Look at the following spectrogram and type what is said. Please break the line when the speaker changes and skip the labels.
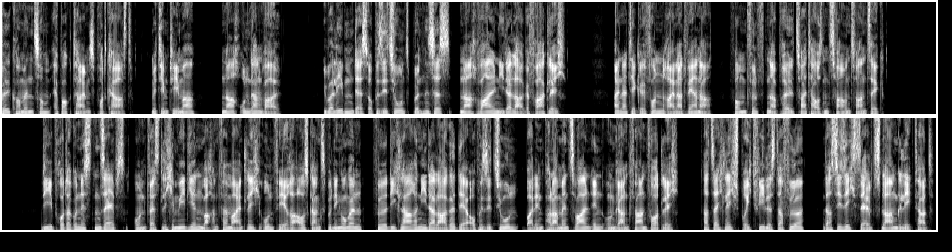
Willkommen zum Epoch Times Podcast mit dem Thema Nach Ungarnwahl. Überleben des Oppositionsbündnisses nach Wahlniederlage fraglich. Ein Artikel von Reinhard Werner vom 5. April 2022. Die Protagonisten selbst und westliche Medien machen vermeintlich unfaire Ausgangsbedingungen für die klare Niederlage der Opposition bei den Parlamentswahlen in Ungarn verantwortlich. Tatsächlich spricht vieles dafür, dass sie sich selbst lahmgelegt hat.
